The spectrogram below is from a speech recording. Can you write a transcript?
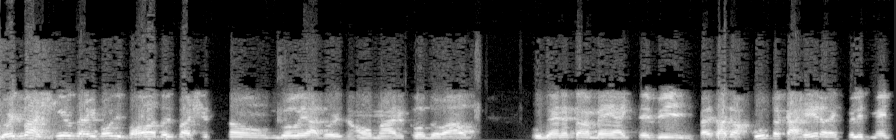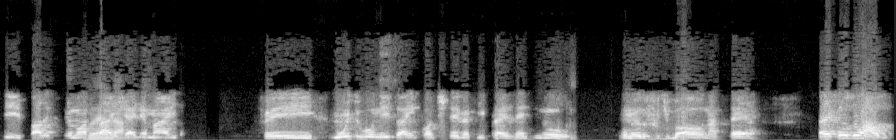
dois baixinhos aí, bom de bola, dois baixinhos que são goleadores, né? Romário e Clodoaldo. O Denner também aí teve, apesar de uma curta carreira, né? Infelizmente faleceu numa Verdade. tragédia, mas fez muito bonito aí enquanto esteve aqui presente no, no meio do futebol, na terra. É, Clodoaldo,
